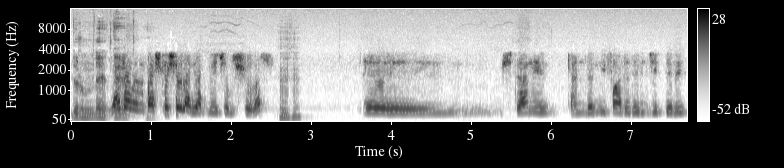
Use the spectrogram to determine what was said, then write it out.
Durumda yok. Zaten Evet. hani başka şeyler yapmaya çalışıyorlar. Hı hı. E, işte hani kendilerini ifade edebilecekleri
